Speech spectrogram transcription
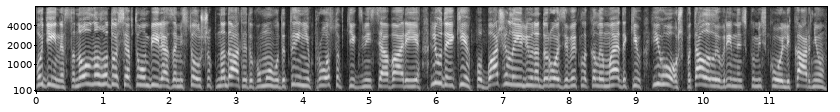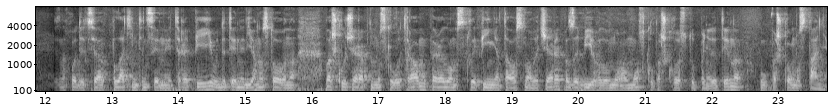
Водій невстановленого досі автомобіля, замість того, щоб надати допомогу дитині, просто втік з місця аварії. Люди, які побачили Ілью на дорозі, викликали медиків. Його ошпиталили в Рівненську міську лікарню. Знаходиться в палаті інтенсивної терапії. У дитини діагностовано важку черепно-мозкову травму, перелом склепіння та основи черепа, забій головного мозку важкого ступеня. Дитина у важкому стані.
